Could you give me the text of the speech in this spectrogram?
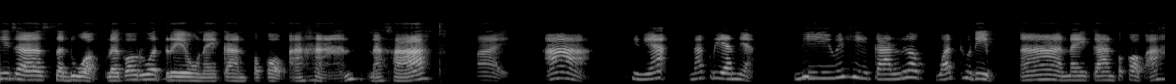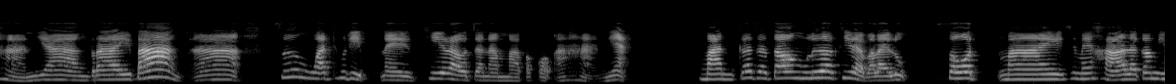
ที่จะสะดวกแล้วก็รวดเร็วในการประกอบอาหารนะคะไปอ่าทีเนี้ยนักเรียนเนี่ยมีวิธีการเลือกวัตถุดิบอ่าในการประกอบอาหารอย่างไรบ้างอ่าซึ่งวัตถุดิบในที่เราจะนำมาประกอบอาหารเนี่ยมันก็จะต้องเลือกที่แบบอะไรลูกสดใหม่ใช่ไหมคะ แล้วก็มี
